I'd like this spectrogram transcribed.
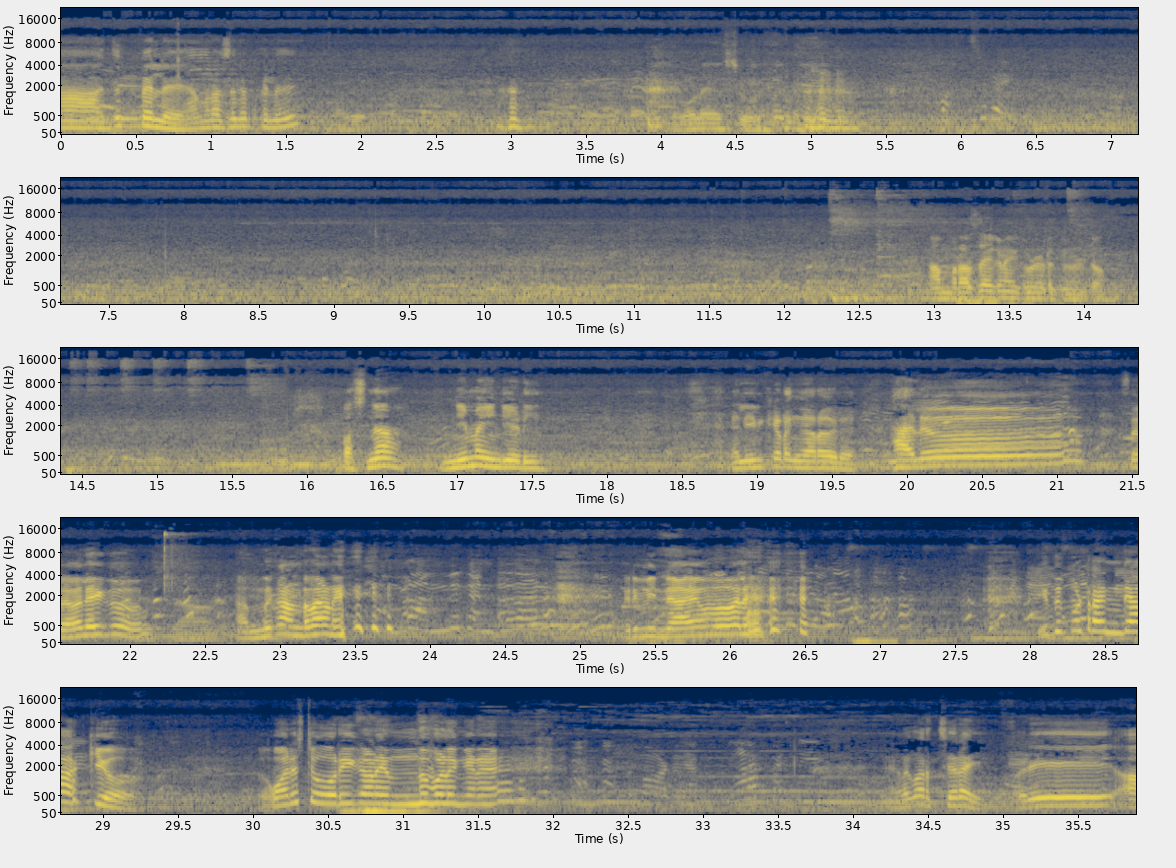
ആ ഇതിപ്പല്ലേ അമറാസിന്റെ ഉപ്പല്ലേ അമറാസ് അയക്കണേക്കൊണ്ട് എടുക്കണം കേട്ടോ. ഫസ്ന നീ മൈൻഡ് ചെയ്യടി. അല്ല എനിക്ക് ഇടങ്ങാറാവൂലേ ഹലോ അസ്സലാമലൈക്കു അന്ന് കണ്ടതാണ്. ഒരു വിനായം പോലെ. ഇതിപ്പോ ട്രെൻഡ് ആക്കിയോ? ഓനെ സ്റ്റോറി കാണാൻ എന്നും ഇങ്ങനെ ഞങ്ങൾ കുറച്ചേരായി. ഒരു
